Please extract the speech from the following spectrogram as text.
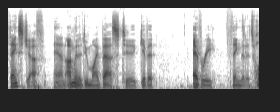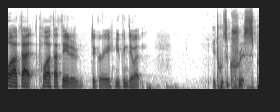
thanks, Jeff. And I'm going to do my best to give it everything that it's pull worth. out that pull out that theater degree. You can do it. It was a crisp,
